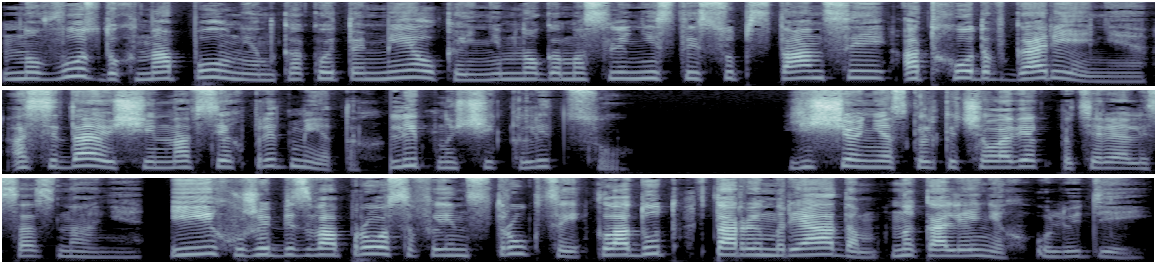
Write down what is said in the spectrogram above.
но воздух наполнен какой-то мелкой, немного маслянистой субстанцией отходов горения, оседающей на всех предметах, липнущей к лицу. Еще несколько человек потеряли сознание, и их уже без вопросов и инструкций кладут вторым рядом на коленях у людей.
